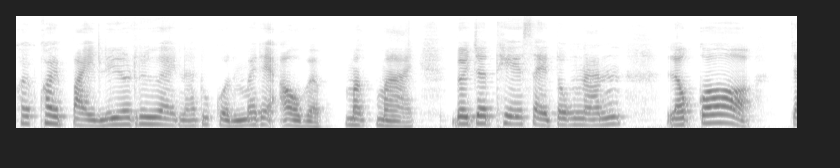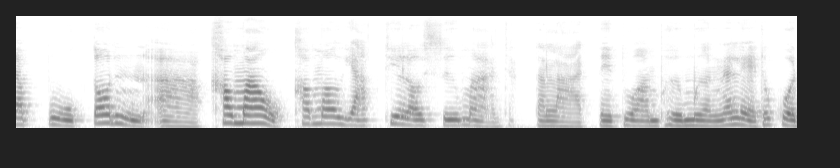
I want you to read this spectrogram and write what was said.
ค่อย ๆ ไปเรื่อยๆนะทุกคนไม่ได้เอาแบบมากมายเบลจะเทใส่ตรงนั้น แล้วก็ จะปลูกต้นอ่าข้าวเม่าข้าวเม่ายักษ์ที่เราซื้อมาจากตลาดในตัวอำเภอเมืองนั่นแหละทุกคน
